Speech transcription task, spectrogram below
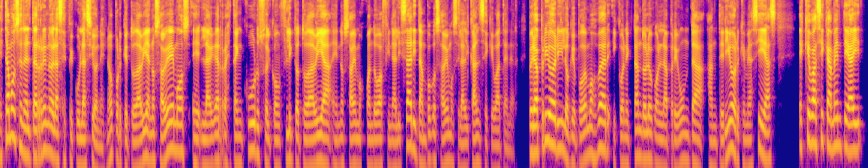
Estamos en el terreno de las especulaciones, ¿no? Porque todavía no sabemos, eh, la guerra está en curso, el conflicto todavía eh, no sabemos cuándo va a finalizar y tampoco sabemos el alcance que va a tener. Pero a priori lo que podemos ver, y conectándolo con la pregunta anterior que me hacías, es que básicamente hay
